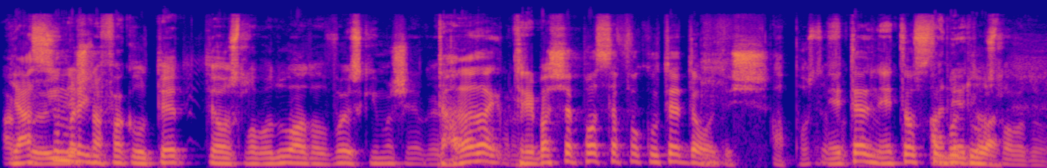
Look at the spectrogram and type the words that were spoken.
ако Јас сум идеш на факултет те ослободуваат од војска имаше некој. Да, да, да, требаше после факултет да одиш. А после Не те не те А не те ослободува. ослободува.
